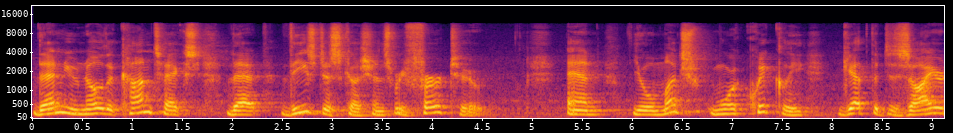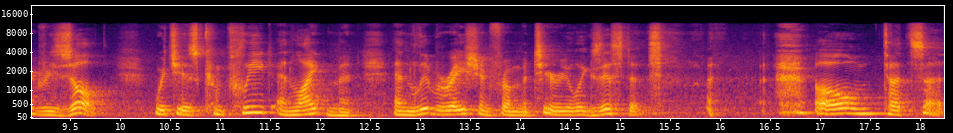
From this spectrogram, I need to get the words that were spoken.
Then you know the context that these discussions refer to. And you'll much more quickly get the desired result, which is complete enlightenment and liberation from material existence. Om Tat Sat.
